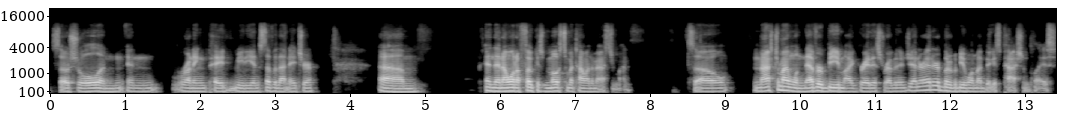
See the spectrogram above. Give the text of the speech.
social and and running paid media and stuff of that nature. Um, and then I want to focus most of my time on the mastermind. So mastermind will never be my greatest revenue generator, but it'll be one of my biggest passion plays.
